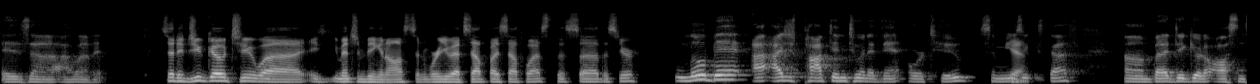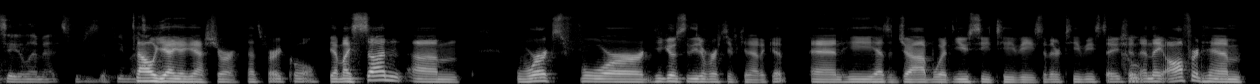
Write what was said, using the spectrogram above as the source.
is uh, I love it. So did you go to? uh You mentioned being in Austin. Were you at South by Southwest this uh this year? A little bit. I, I just popped into an event or two, some music yeah. stuff. Um, but I did go to Austin City Limits, which is a few months. Oh ago. yeah, yeah, yeah. Sure, that's very cool. Yeah, my son um works for. He goes to the University of Connecticut, and he has a job with UCTV, so their TV station, cool. and they offered him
